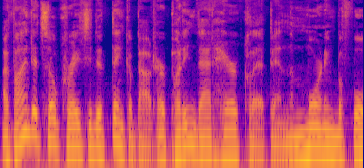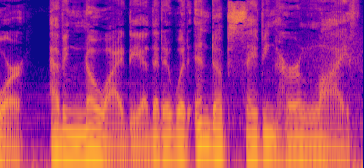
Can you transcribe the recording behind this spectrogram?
I find it so crazy to think about her putting that hair clip in the morning before, having no idea that it would end up saving her life.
